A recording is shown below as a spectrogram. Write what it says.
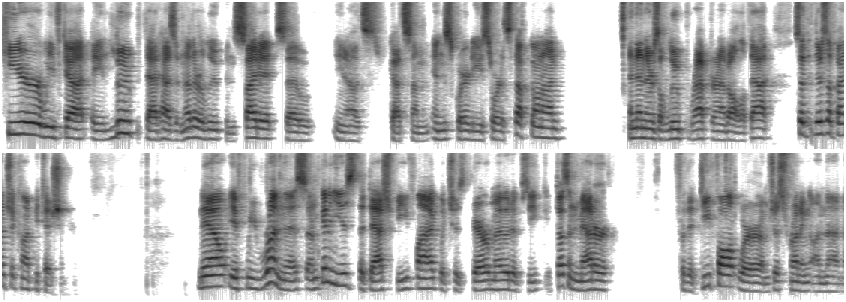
here we've got a loop that has another loop inside it. So you know it's got some n squared e sort of stuff going on, and then there's a loop wrapped around all of that. So there's a bunch of computation. Now, if we run this, I'm going to use the dash B flag, which is bare mode of Zeek. It doesn't matter for the default where I'm just running on that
